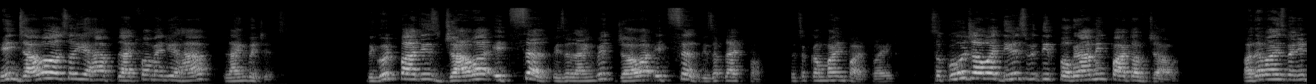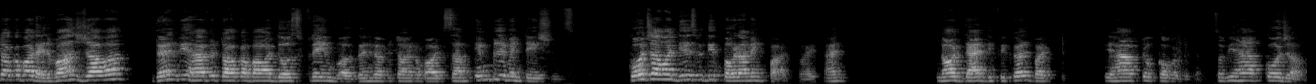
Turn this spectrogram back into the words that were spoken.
in Java also you have platform and you have languages. The good part is Java itself is a language, Java itself is a platform. It's a combined part, right? So core Java deals with the programming part of Java. Otherwise, when you talk about advanced Java, then we have to talk about those frameworks. Then we have to talk about some implementations. Core Java deals with the programming part, right? And not that difficult, but you have to cover with it. So we have core Java.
